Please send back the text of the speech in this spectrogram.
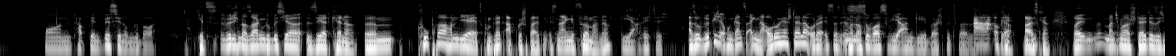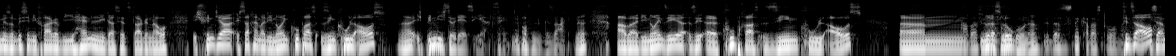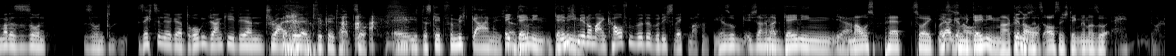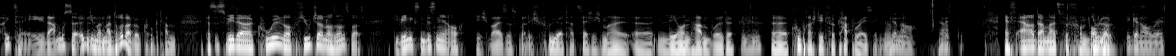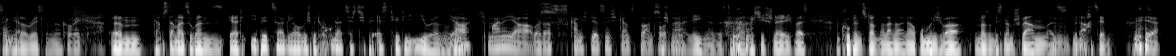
und habe den ein bisschen umgebaut. Jetzt würde ich mal sagen, du bist ja Seat-Kenner. Ähm, Cupra haben die ja jetzt komplett abgespalten. Ist eine eigene Firma, ne? Ja, richtig. Also wirklich auch ein ganz eigener Autohersteller oder ist das, das immer noch. Das ist sowas wie AMG beispielsweise. Ah, okay, ja. alles klar. Weil manchmal stellte sich mir so ein bisschen die Frage, wie handeln die das jetzt da genau? Ich finde ja, ich sage ja immer, die neuen Cupras sehen cool aus. Ja, ich bin mhm. nicht so der Seat-Fan, mhm. offen gesagt, ne? Aber die neuen Se Se äh, Cupras sehen cool aus. Ähm, nur das Logo, ne? Das ist eine Katastrophe. Findest du auch? Ich sag mal, das ist so ein so ein 16-jähriger Drogenjunkie, der ein Tribal entwickelt hat. So, ey, das geht für mich gar nicht. Ey, also, Gaming, Gaming. Wenn ich mir noch mal einen kaufen würde, würde ich es wegmachen. Ja, so, ich sage immer Gaming, ja. Mauspad-Zeug, weißt ja, du, genau. so eine genau. Gaming-Marke, genau. so sieht's aus. Und ich denke mir immer so, ey, oh Leute, ey, da muss da irgendjemand mal drüber geguckt haben. Das ist weder cool noch Future noch sonst was. Die wenigsten wissen ja auch, ich weiß es, weil ich früher tatsächlich mal äh, einen Leon haben wollte. Mhm. Äh, Cupra steht für Cup Racing, ne? Genau. Ja. Richtig. FR damals für Formula. Genau, Racing. Formula ja. Racing, ne? Korrekt. Ähm, Gab es damals sogar einen Seat Ibiza, glaube ich, mit 160 PS TTI oder so? Ja, ne? ich meine ja, aber das kann ich dir jetzt nicht ganz beantworten. Muss ich mal überlegen. Also das Ding war richtig schnell. Ich weiß, in Koblenz stand mal lange einer rum und ich war immer so ein bisschen am Schwärmen als mhm. mit 18. ja.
